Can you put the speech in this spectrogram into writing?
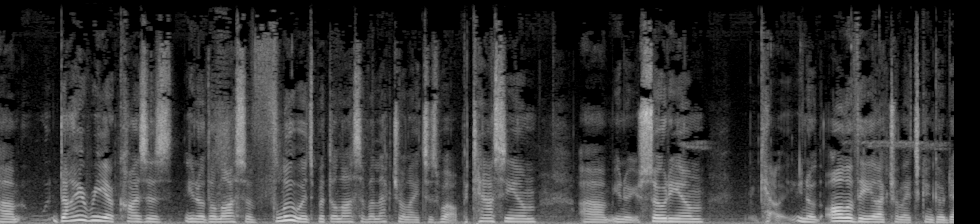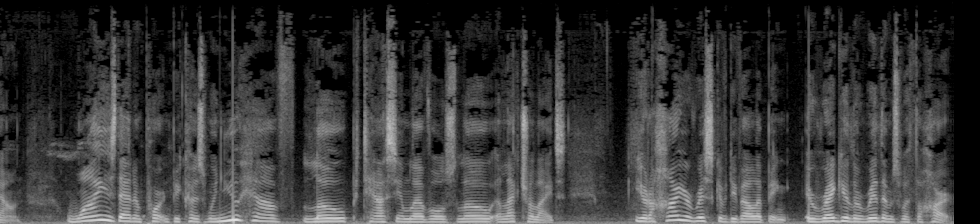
Um, diarrhea causes, you know, the loss of fluids, but the loss of electrolytes as well. Potassium, um, you know, your sodium, you know, all of the electrolytes can go down. Why is that important? Because when you have low potassium levels, low electrolytes, you're at a higher risk of developing irregular rhythms with the heart,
